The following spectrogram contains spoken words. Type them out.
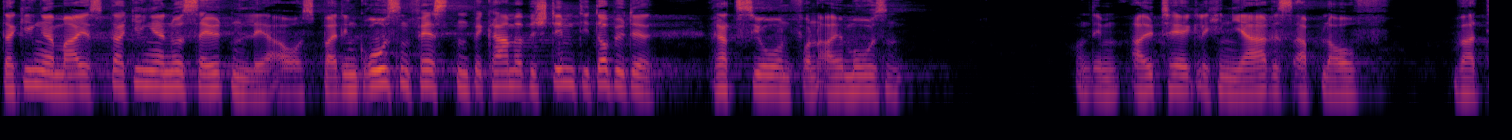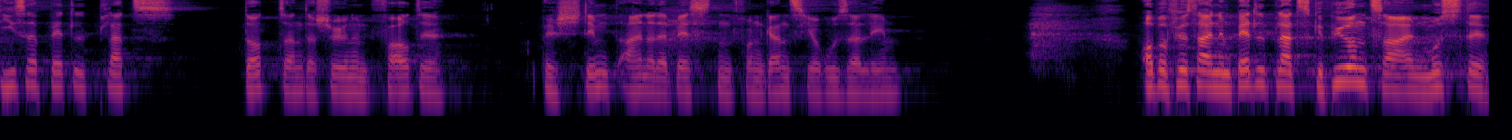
Da ging er meist, da ging er nur selten leer aus. Bei den großen Festen bekam er bestimmt die doppelte Ration von Almosen. Und im alltäglichen Jahresablauf war dieser Bettelplatz dort an der schönen Pforte bestimmt einer der besten von ganz Jerusalem. Ob er für seinen Bettelplatz Gebühren zahlen musste,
